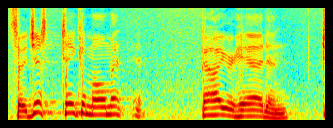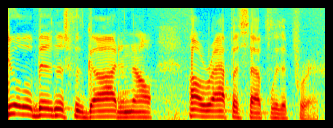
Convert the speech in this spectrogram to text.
So just take a moment, bow your head, and do a little business with God, and I'll, I'll wrap us up with a prayer.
